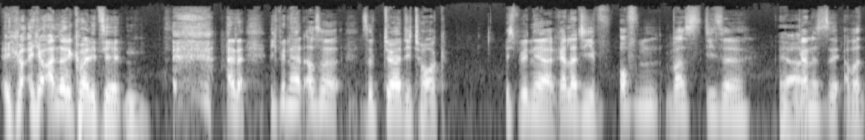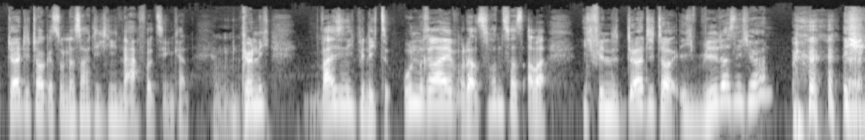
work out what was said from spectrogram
ich ich habe andere Qualitäten. Alter, ich bin halt auch so, so Dirty Talk. Ich bin ja relativ offen, was diese Ja. ganze, aber Dirty Talk ist so eine Sache, die ich nicht nachvollziehen kann. Hm. Können ich, weiß ich nicht, bin ich zu unreif oder sonst was, aber ich finde Dirty Talk, ich will das nicht hören. ich,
